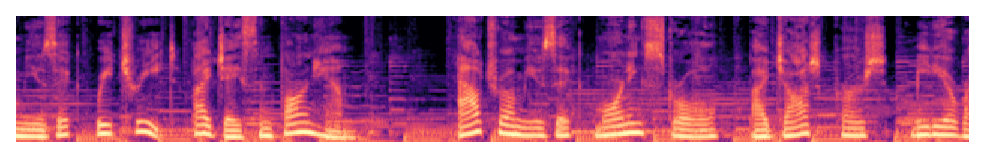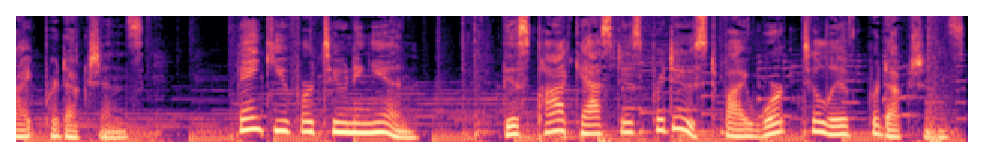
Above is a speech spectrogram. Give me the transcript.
music, Retreat by Jason Farnham. Outro music, Morning Stroll by Josh Kirsch, Media Right Productions. Thank you for tuning in. This podcast is produced by Work to Live Productions.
